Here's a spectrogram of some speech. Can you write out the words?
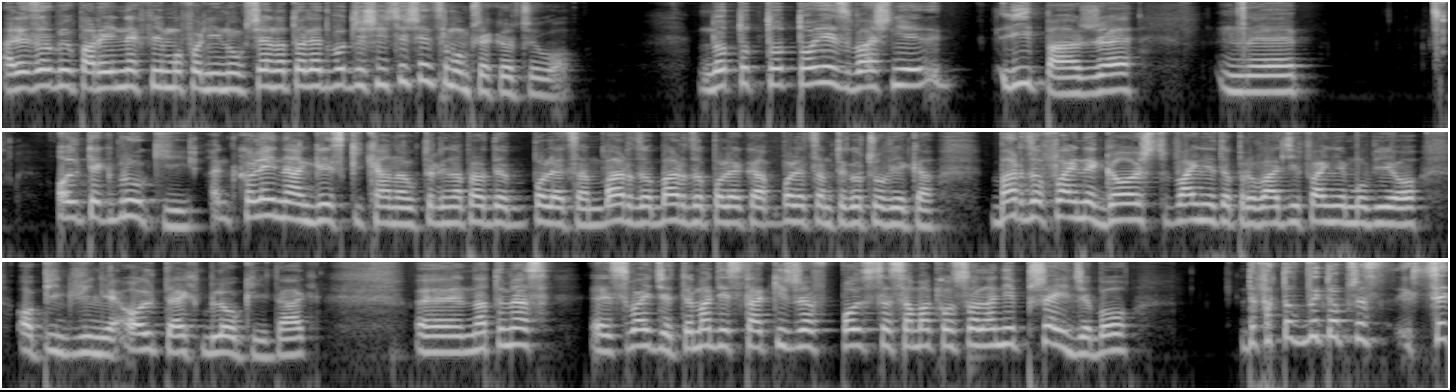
Ale zrobił parę innych filmów o Linuxie, no to ledwo 10 tysięcy mu przekroczyło. No to, to, to jest właśnie lipa, że... e, Oltek Bruki, kolejny angielski kanał, który naprawdę polecam. Bardzo, bardzo poleka, polecam tego człowieka. Bardzo fajny gość, fajnie to prowadzi, fajnie mówi o, o pingwinie. Oltech Bruki, tak? E, natomiast e, słuchajcie, temat jest taki, że w Polsce sama konsola nie przejdzie, bo de facto wy to przez... Chce,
